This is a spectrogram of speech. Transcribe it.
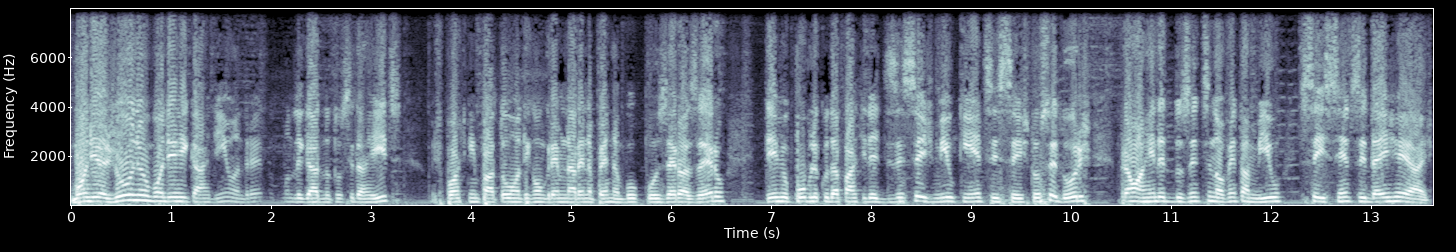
Bom dia, Júnior. Bom dia, Ricardinho, André, todo mundo ligado no Torcida Hits. O esporte que empatou ontem com o Grêmio na Arena Pernambuco por 0 a 0 Teve o público da partida de 16.506 torcedores para uma renda de 290.610 reais.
